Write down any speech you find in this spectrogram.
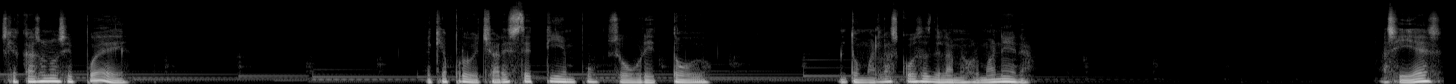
¿Es que acaso no se puede? Hay que aprovechar este tiempo sobre todo en tomar las cosas de la mejor manera. Así es.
